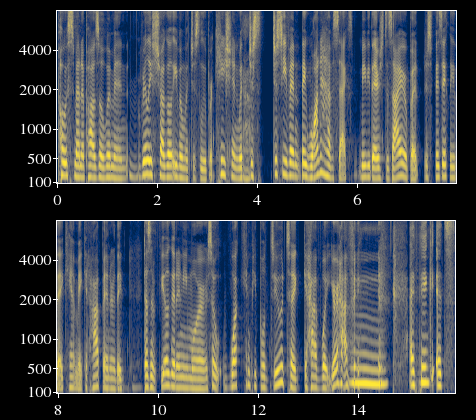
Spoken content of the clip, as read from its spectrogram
postmenopausal women Mhm. really struggle even with just lubrication, with Yeah. just just even they want to have sex. Maybe there's desire, but just physically they can't make it happen or they Mm-hmm. doesn't feel good anymore. So what can people do to have what you're having? Mm, I think it's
